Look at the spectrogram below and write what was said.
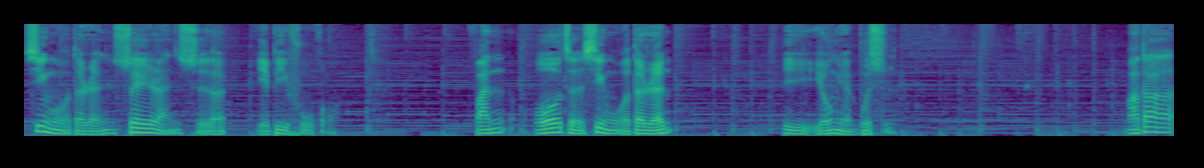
信我的人虽然死了，也必复活。”凡活着信我的人，必永远不死。马大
